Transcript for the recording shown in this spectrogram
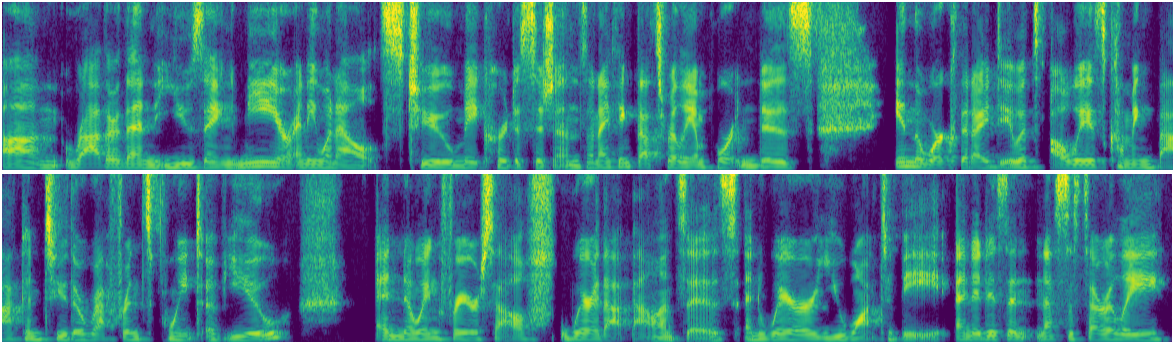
um, rather than using me or anyone else to make her decisions. And I think that's really important is in the work that I do, it's always coming back into the reference point of you and knowing for yourself where that balance is and where you want to be. And it isn't necessarily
